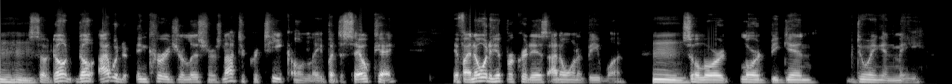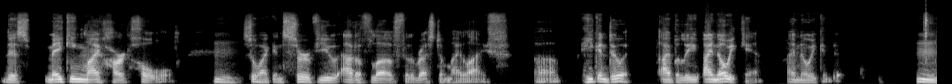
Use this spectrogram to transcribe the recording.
Mhm. So don't don't I would encourage your listeners not to critique only, but to say, okay, if I know what a hypocrite is, I don't want to be one. Hmm. So Lord, Lord, begin doing in me this making my heart whole Hmm. so I can serve you out of love for the rest of my life. Uh, he can do it. I believe, I know he can. I know he can do it. Hmm.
